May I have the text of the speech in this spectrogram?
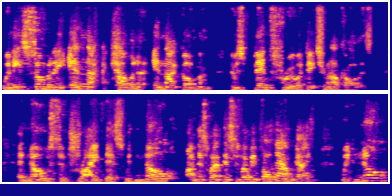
We need somebody in that cabinet, in that government, who's been through addiction and alcoholism and knows to drive this with no, and this, where, this is where we fall down, guys, with no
